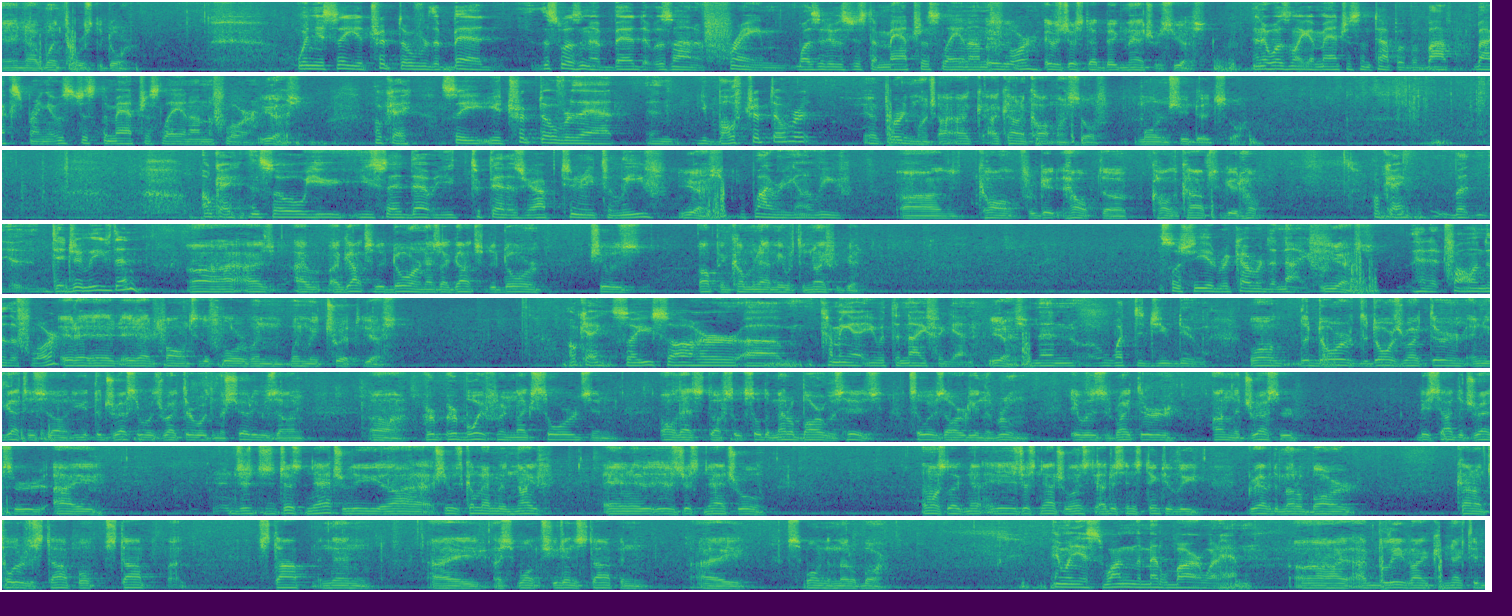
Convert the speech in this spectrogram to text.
and I went towards the door. When you say you tripped over the bed, this wasn't a bed that was on a frame, was it? It was just a mattress laying on the It was- floor? It was just that big mattress, yes. And it wasn't like a mattress on top of a bo- box spring, it was just the mattress laying on the floor? Yes. Okay, so you, you tripped over that, and you both tripped over it? Yeah, pretty much. I, I, I kind of caught myself more than she did, so. Okay, and so you, you said that, you took that as your opportunity to leave? Yes. Why were you going to leave? Uh, call for get help. Uh, call the cops to get help. Okay, but uh, did you leave then? Uh, I, I, was- I, I got to the door, and as I got to the door, she was up and coming at me with the knife again. So she had recovered the knife? Yes. Had it fallen to the floor? It, it, it had fallen to the floor when, when we tripped, yes. Okay, so you saw her um, coming at you with the knife again? Yes. And then uh, what did you do? Well, the door, the door's right there, and you got this. Uh, you, the dresser was right there where the machete was on. Uh, her, her boyfriend likes swords and all that stuff, so so the metal bar was his. So it was already in the room. It was right there on the dresser. Beside the dresser, I just just naturally uh, she was coming at me with a knife, and it, it was just natural almost like na- was just natural instinct. I just instinctively grabbed the metal bar, kind of told her to stop, well, stop, uh, stop, and then I I swung. She didn't stop, and I swung the metal bar. And when you swung the metal bar, what happened? Uh, I, believe I connected.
